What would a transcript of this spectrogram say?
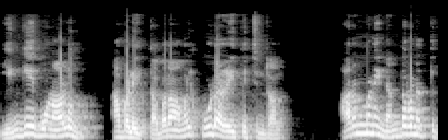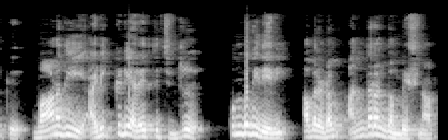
எங்கே போனாலும் அவளை தவறாமல் கூட அழைத்துச் சென்றாள். அரண்மனை நந்தவனத்துக்கு வானதியை அடிக்கடி அழைத்துச் சென்று குந்தவி தேவி அவளிடம் அந்தரங்கம் பேசினாள்.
